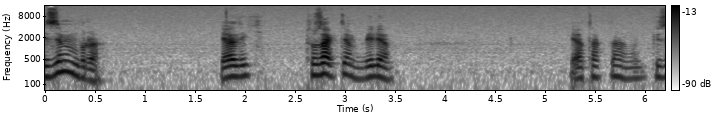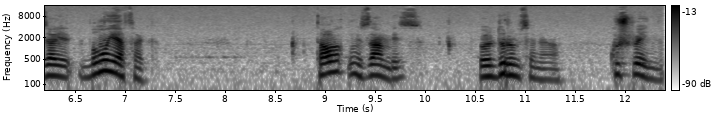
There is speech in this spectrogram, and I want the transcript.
Bizim mi bura? Geldik. Tuzak değil mi? Biliyorum. Yataklar mı? Güzel. Bu mu yatak? Tavuk muyuz lan biz? Öldürürüm seni ha. Kuş beyinli.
